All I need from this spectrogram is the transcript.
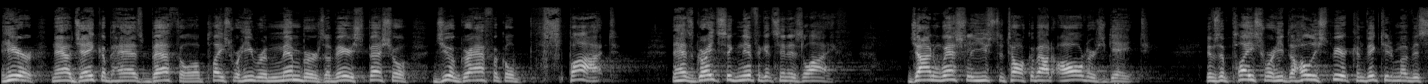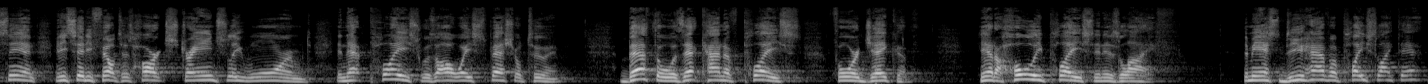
Here, now Jacob has Bethel, a place where he remembers a very special geographical spot that has great significance in his life. John Wesley used to talk about Aldersgate. It was a place where he, the Holy Spirit convicted him of his sin, and he said he felt his heart strangely warmed, and that place was always special to him. Bethel was that kind of place for Jacob. He had a holy place in his life. Let me ask you, do you have a place like that?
